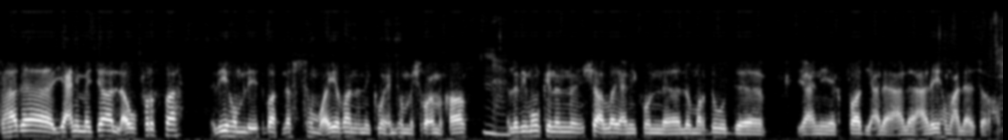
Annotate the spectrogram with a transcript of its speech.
فهذا يعني مجال أو فرصة ليهم لإثبات نفسهم وأيضا أن يكون عندهم مشروعهم الخاص نعم. الذي ممكن أن إن شاء الله يعني يكون له مردود يعني اقتصادي على على عليهم وعلى اسرهم.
